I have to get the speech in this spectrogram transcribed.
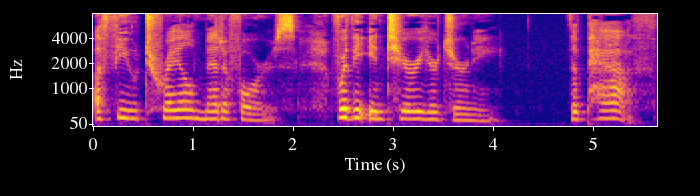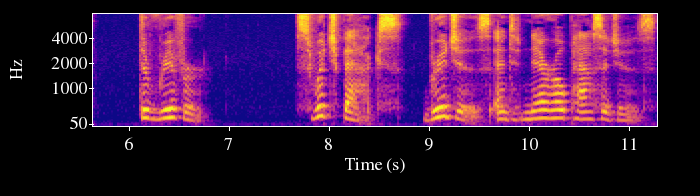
a few trail metaphors for the interior journey the path, the river, switchbacks, bridges, and narrow passages,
